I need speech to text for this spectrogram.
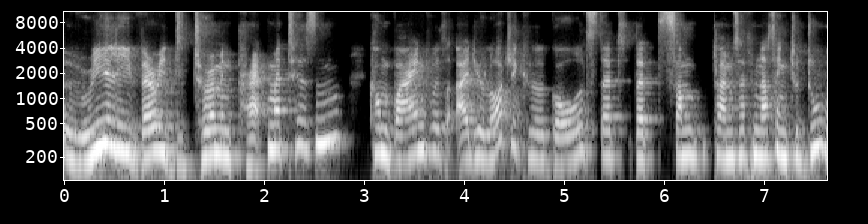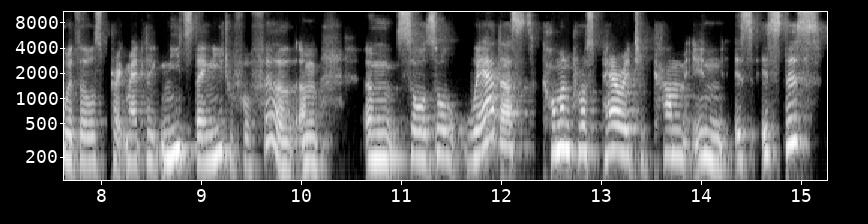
really very determined pragmatism combined with ideological goals that that sometimes have nothing to do with those pragmatic needs they need to fulfill. Um, um, so, so where does common prosperity come in? Is is this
